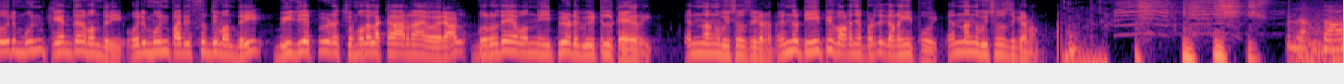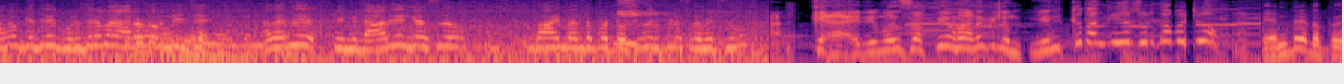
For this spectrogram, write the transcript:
ഒരു മുൻ കേന്ദ്രമന്ത്രി ഒരു മുൻ പരിസ്ഥിതി മന്ത്രി ബി ജെ പിയുടെ ചുമതലക്കാരനായ ഒരാൾ വെറുതെ വന്ന് ഇ പിയുടെ വീട്ടിൽ കയറി. എന്നങ്ങ് വിശ്വസിക്കണം. എന്ന് ഇ പി പറഞ്ഞപ്പോഴത്തേക്ക് ഇറങ്ങിപ്പോയി. എന്നങ്ങ് വിശ്വസിക്കണം. താങ്കൾക്കെതിരെ ഗുരുതരമായ ആരോപണം ഉന്നയിച്ചേ. അതായത് പിന്നെ ലാവ്യം കേസുമായി ബന്ധപ്പെട്ട് ഒത്തുതീർപ്പിന് ശ്രമിച്ചു. കാര്യം സത്യമാണെങ്കിലും എനിക്ക് അംഗീകരിച്ചു കൊടുക്കാൻ പറ്റുമോ? എന്റെ അടുത്ത്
